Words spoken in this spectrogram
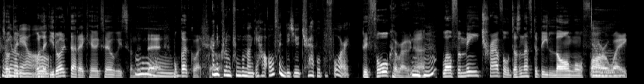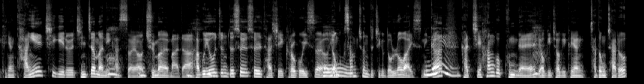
저도 말이에요. 원래 1월 달에 계획 세우고 있었는데 못 갈 것 같아요. 아니 그럼 궁금한 게 How often did you travel before? Before Corona, Mm-hmm. well, for me, travel doesn't have to be long or far 음. away. 그냥 당일치기를 진짜 많이 갔어요. 음. 주말마다. 하고 요즘도 슬슬 다시 그러고 있어요. 오. 영국 삼촌도 지금 놀러 와 있으니까 네. 같이 한국 국내에 여기저기 그냥 자동차로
